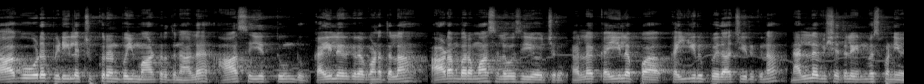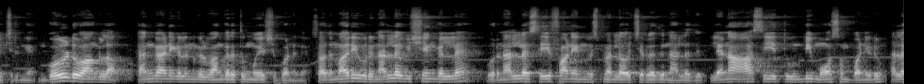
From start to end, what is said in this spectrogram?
ராகுவோட பிடியில சுக்கரன் போய் மாற்றுறதுனால ஆசையை தூண்டும். கையில இருக்கிற பணத்தெல்லாம் ஆடம்பரமா செலவு செய்ய வச்சிடும் நல்ல கையில் ப கையிருப்பு ஏதாச்சும் இருக்குன்னா நல்ல விஷயம் விஷயத்துல இன்வெஸ்ட் பண்ணி வச்சிருங்க. கோல்டு வாங்கலாம். தங்க அணிகலன்கள் வாங்குறதுக்கு முயற்சி பண்ணுங்க. ஸோ அது மாதிரி ஒரு நல்ல விஷயங்கள்ல ஒரு நல்ல சேஃபான இன்வெஸ்ட்மெண்ட்ல வச்சிருக்கிறது நல்லது. இல்லைன்னா ஆசையை தூண்டி மோசம் பண்ணிடும். நல்ல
